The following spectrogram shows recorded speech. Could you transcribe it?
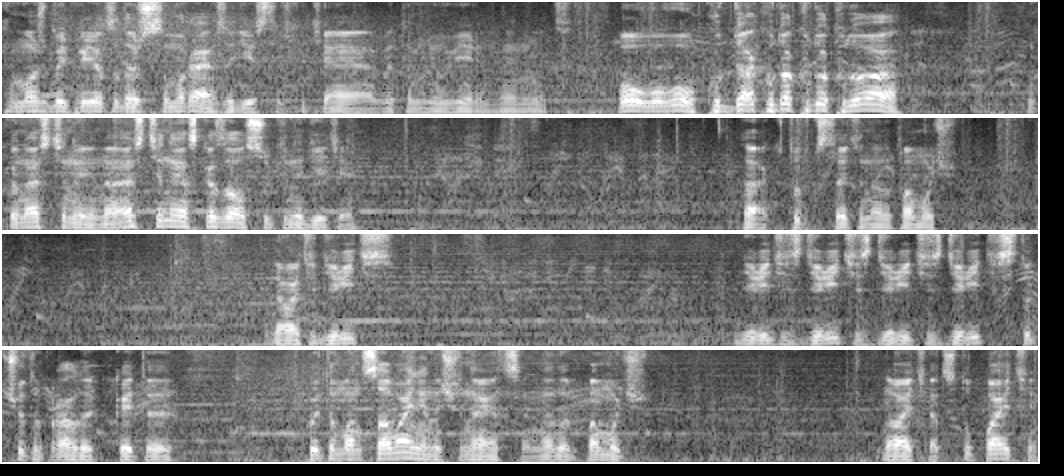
Может быть, придется даже самураев задействовать, хотя я в этом не уверен, наверное, нет. Воу-воу-воу, куда, куда, куда, куда? Ну-ка, на стены, на стены, я сказал, сукины дети. Так, тут, кстати, надо помочь. Давайте, деритесь. Деритесь, деритесь, деритесь, деритесь. Тут что-то, правда, какая-то... Какое-то мансование начинается. Надо помочь. Давайте, отступайте.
